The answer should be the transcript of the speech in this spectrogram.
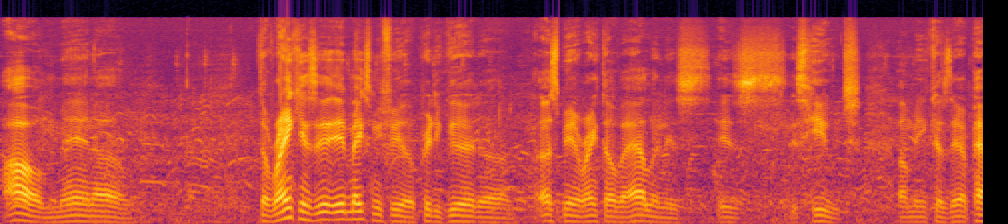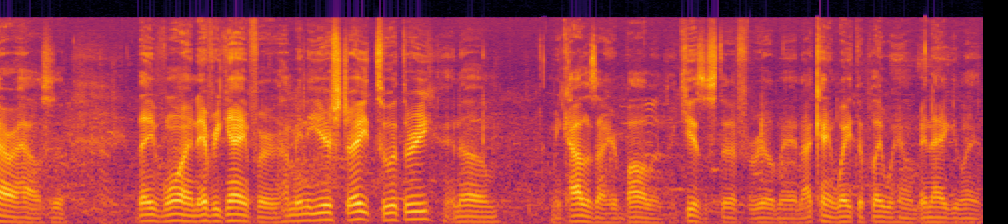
Oh man, um, the rankings it, it, makes me feel pretty good. Uh, us being ranked over Allen is is is huge. I mean, because they're a powerhouse. Uh, they've won every game for how many years straight? Two or three? And um, I mean, Kyler's out here balling. The kid's a stud for real, man. I can't wait to play with him in Aggie land.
